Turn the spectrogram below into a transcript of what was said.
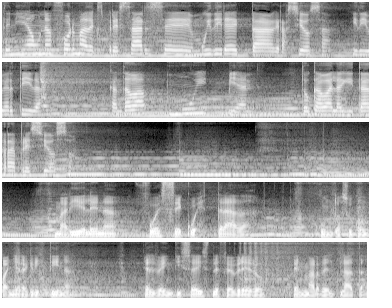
Tenía una forma de expresarse muy directa, graciosa y divertida. Cantaba muy bien, tocaba la guitarra precioso. María Elena fue secuestrada junto a su compañera Cristina el 26 de febrero en Mar del Plata,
